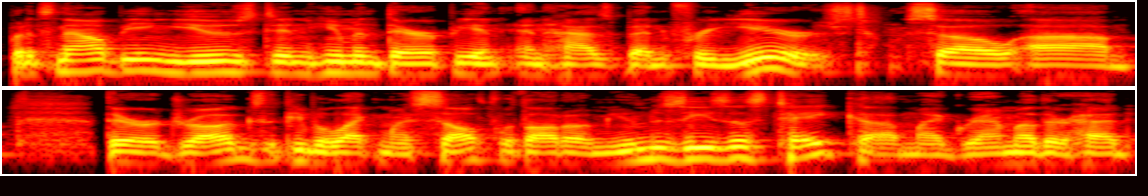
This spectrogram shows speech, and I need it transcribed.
But it's now being used in human therapy and, and has been for years. So um, there are drugs that people like myself with autoimmune diseases take. Uh, my grandmother had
